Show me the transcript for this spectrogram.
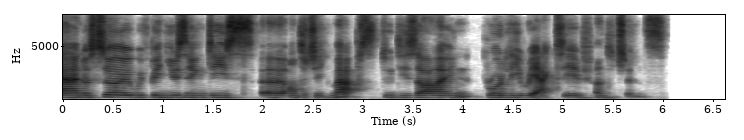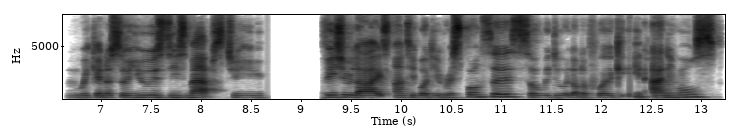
And also, we've been using these uh, antigenic maps to design broadly reactive antigens. We can also use these maps to visualize antibody responses. So we do a lot of work in animals.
